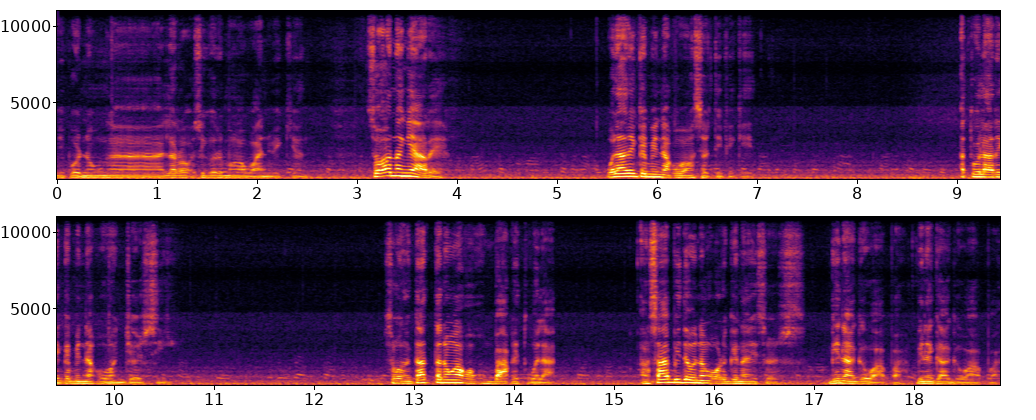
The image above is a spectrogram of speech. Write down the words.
before nung ah, laro siguro mga one week yon so ang nangyari wala rin kami nakuha ang certificate. At wala rin kami nakuha ang jersey. So nagtatanong ako kung bakit wala. Ang sabi daw ng organizers ginagawa pa binagagawa pa.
